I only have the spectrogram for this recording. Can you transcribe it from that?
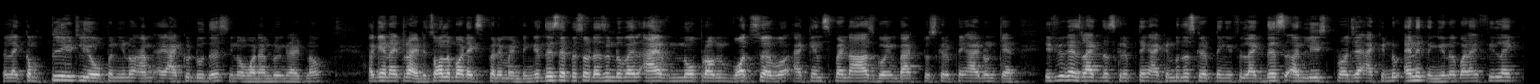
They're like completely open. You know, I'm, I could do this. You know what I'm doing right now. Again, I tried. It's all about experimenting. If this episode doesn't do well, I have no problem whatsoever. I can spend hours going back to scripting. I don't care. If you guys like the scripting, I can do the scripting. If you like this Unleashed project, I can do anything. You know, but I feel like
